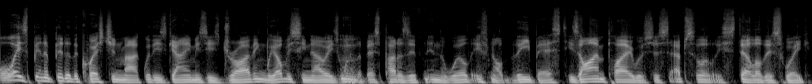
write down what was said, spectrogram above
always been a bit of the question mark with his game is his driving. We obviously know he's one of the hmm. best putters in the world, if not the best. His iron play was just absolutely stellar this week.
